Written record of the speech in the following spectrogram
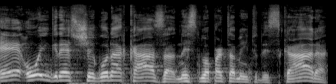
É, o ingresso chegou na casa, nesse, no apartamento desse cara,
